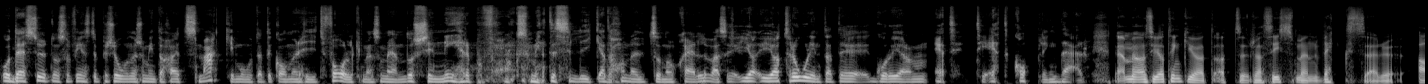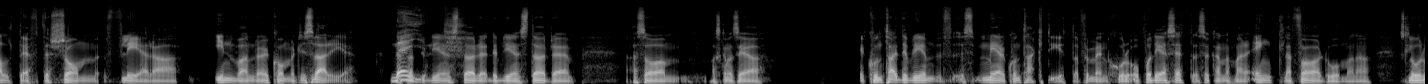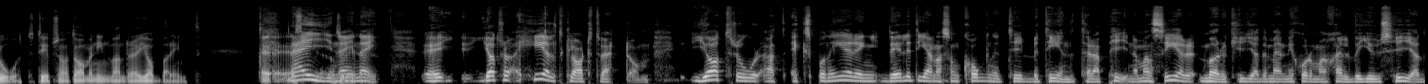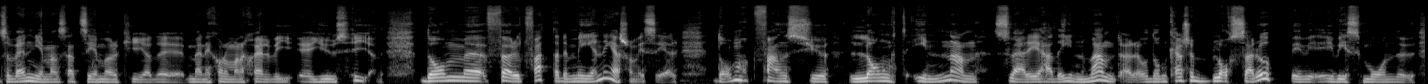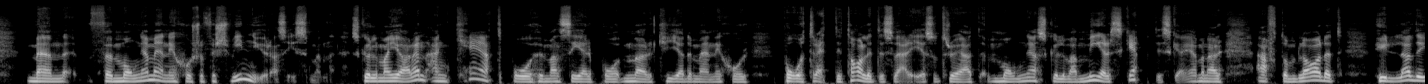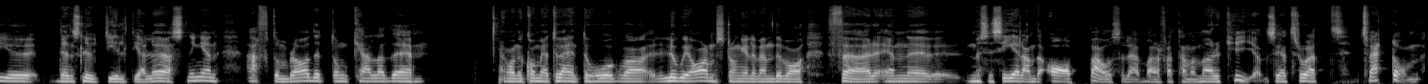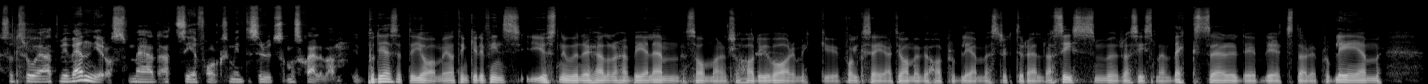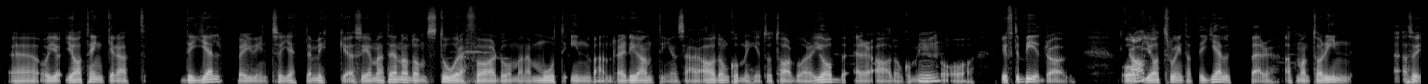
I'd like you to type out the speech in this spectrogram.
Och dessutom så finns det personer som inte har ett smack emot att det kommer hit folk, men som ändå ser ner på folk som inte ser likadana ut som de själva. Så jag, jag tror inte att det går att göra en ett till ett koppling där. Ja, men alltså jag tänker ju att, att rasismen växer allt eftersom flera invandrare kommer till Sverige. Nej! Det blir en större, det blir en större alltså, vad ska man säga, kontakt, det blir en mer kontaktyta för människor och på det sättet så kan de här enkla fördomarna slå rot. Typ som att ja, men invandrare jobbar inte. Eh, eh, nej, nej, nej. Eh, jag tror helt klart tvärtom. Jag tror att exponering, det är lite grann som kognitiv beteendeterapi. När man ser mörkhyade människor och man själv är ljushyad så vänjer man sig att se mörkhyade människor om man själv är ljushyad. De förutfattade meningar som vi ser, de fanns ju långt innan Sverige hade invandrare och de kanske blossar upp i, i viss mån nu. Men för många människor så försvinner ju rasismen. Skulle man göra en enkät på hur man ser på mörkhyade människor på 30-talet i Sverige så tror jag att många skulle vara mer skeptiska. Jag menar, Aftonbladet hyllade ju den slutgiltiga lösningen. Aftonbladet, de kallade ja, nu kommer jag tyvärr inte ihåg vad Louis Armstrong eller vem det var, för en eh, musicerande apa och sådär, bara för att han var mörkhyad. Så jag tror att tvärtom, så tror jag att vi vänjer oss med att se folk som inte ser ut som oss själva. På det sättet ja, men jag tänker det finns just nu under hela den här BLM-sommaren så har det ju varit mycket, folk säger att ja, men vi har problem med strukturell rasism, rasismen växer, det blir ett större problem. Uh, och jag, jag tänker att det hjälper ju inte så jättemycket. Alltså, jag menar att en av de stora fördomarna mot invandrare, det är ju antingen så här, ja, de kommer hit och tar våra jobb, eller ja, de kommer mm. hit och lyfter bidrag. Och ja. jag tror inte att det hjälper att man tar in, alltså,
